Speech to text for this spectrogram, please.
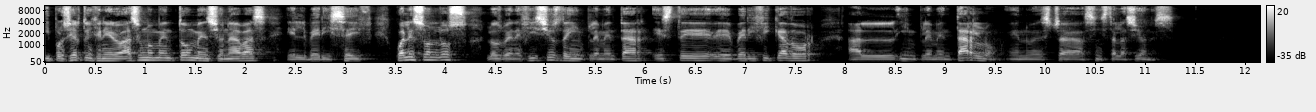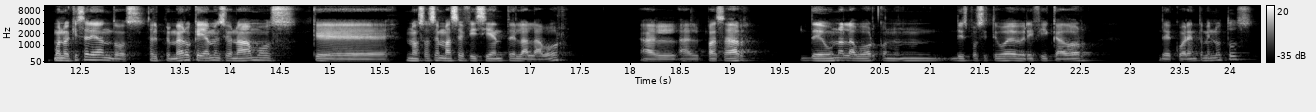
Y por cierto, ingeniero, hace un momento mencionabas el VeriSafe. ¿Cuáles son los, los beneficios de implementar este eh, verificador al implementarlo en nuestras instalaciones? Bueno, aquí serían dos. El primero que ya mencionábamos, que nos hace más eficiente la labor. Al, al pasar de una labor con un dispositivo de verificador de 40 minutos,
